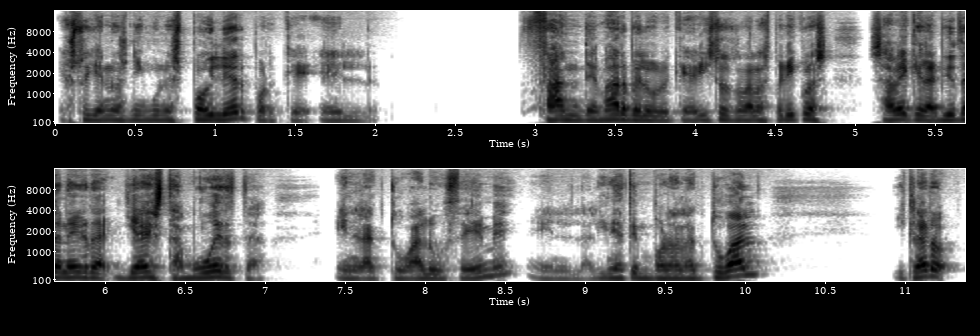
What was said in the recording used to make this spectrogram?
esto ya no es ningún spoiler, porque el fan de Marvel o el que ha visto todas las películas sabe que la viuda negra ya está muerta en el actual UCM, en la línea temporal actual. Y claro,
